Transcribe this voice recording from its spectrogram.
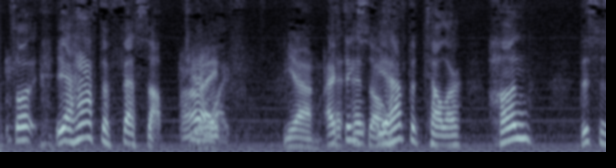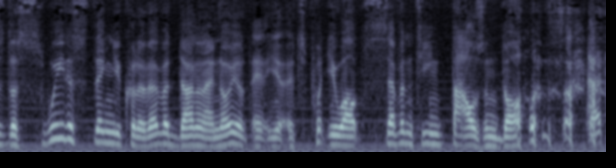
so you have to fess up to All your right. wife. Yeah, I think and so. You have to tell her, hun. This is the sweetest thing you could have ever done, and I know you, uh, it's put you out seventeen thousand dollars. That's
